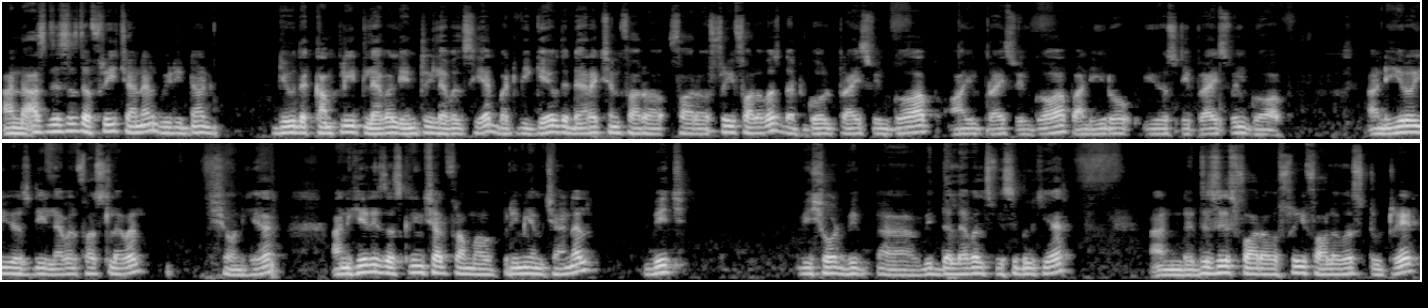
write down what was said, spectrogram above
And as this is the free channel we did not give the complete level entry levels here but we gave the direction for our, for our free followers that gold price will go up oil price will go up and euro usd price will go up and euro usd level first level shown here. And here is a screenshot from our premium channel which we showed with uh, with the levels visible here. And this is for our free followers to trade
